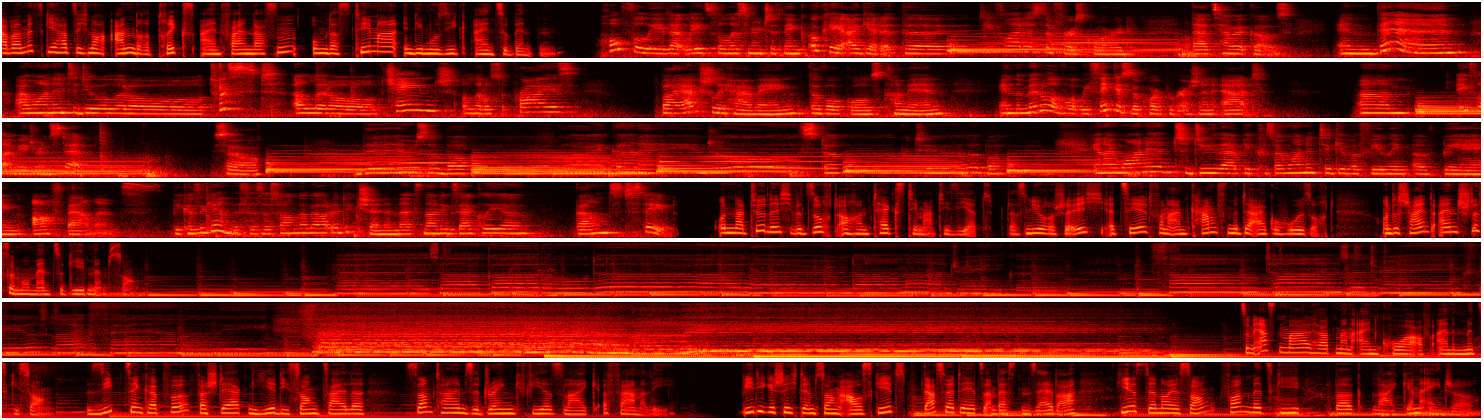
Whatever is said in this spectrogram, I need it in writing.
Aber Mitski hat sich noch andere Tricks einfallen lassen, um das Thema in die Musik einzubinden. hopefully that leads the listener to think, okay, I get it. The D flat is the first chord. That's how it goes. And then I wanted to do a little twist, a little change, a little surprise by actually having the vocals come in in the middle of what we think is the chord progression at um, A flat major instead. So there's a bug like an angel stuck to the bottom. And I wanted to do that because I wanted to give a feeling of being off balance. Because again, this is a song about addiction, and that's not exactly a balanced state. Und natürlich wird Sucht auch im Text thematisiert. Das lyrische Ich erzählt von einem Kampf mit der Alkoholsucht. Und es scheint einen Schlüsselmoment zu geben im Song. Ersten Mal hört man einen Chor auf einem Mitski-Song. 17 Köpfe verstärken hier die Songzeile Sometimes a drink feels like a family. Wie die Geschichte im Song ausgeht, das hört ihr jetzt am besten selber. Hier ist der neue Song von Mitski, Bug Like an Angel.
